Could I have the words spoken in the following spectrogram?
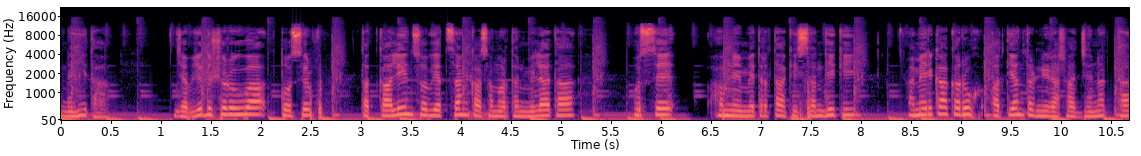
नहीं था। जब युद्ध शुरू हुआ तो सिर्फ़ तत्कालीन सोवियत संघ का समर्थन मिला था। उससे हमने मित्रता की संधि की। अमेरिका का रुख अत्यंत निराशाजनक था।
